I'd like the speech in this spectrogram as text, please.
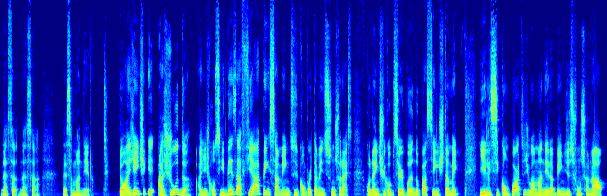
nessa, nessa, dessa maneira. Então a gente ajuda a gente conseguir desafiar pensamentos e comportamentos disfuncionais. Quando a gente fica observando o paciente também e ele se comporta de uma maneira bem disfuncional,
